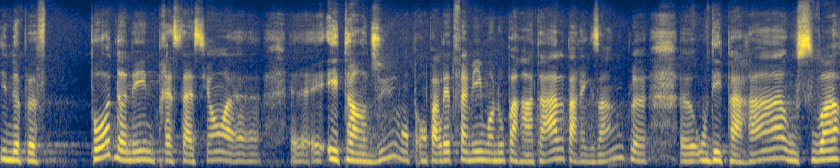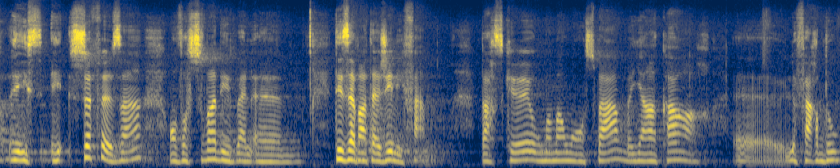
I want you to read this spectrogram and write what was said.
ils ne peuvent pas donner une prestation euh, euh, étendue. On, parlait de famille monoparentale, par exemple, ou des parents, ou souvent, et, ce faisant, on va souvent désavantager les femmes. Parce qu'au moment où on se parle, bien, il y a encore euh, le fardeau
